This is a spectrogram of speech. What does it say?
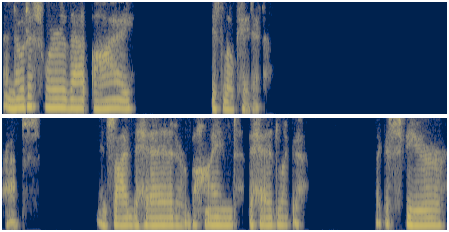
And notice where that I is located. Perhaps inside the head or behind the head like a like a sphere.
